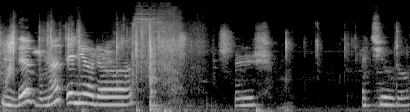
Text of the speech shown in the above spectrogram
Şimdi bunu deniyoruz. Açıyoruz.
